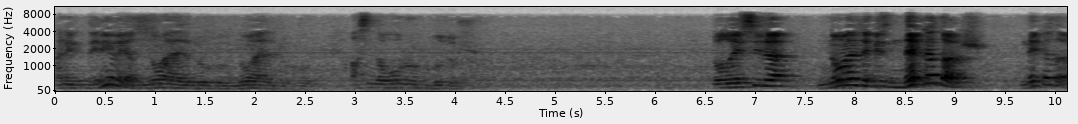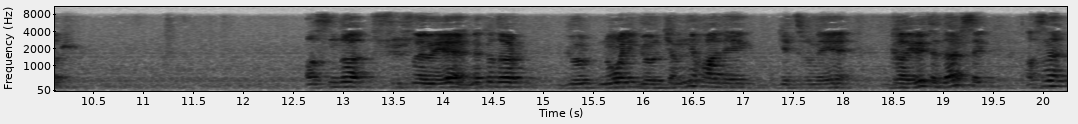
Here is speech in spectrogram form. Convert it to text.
Hani deniyor ya Noel ruhu, Noel ruhu. Aslında o ruh budur. Dolayısıyla Noel'de biz ne kadar ne kadar aslında süslemeye, ne kadar gör, Noel'i görkemli hale getirmeye gayret edersek aslında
